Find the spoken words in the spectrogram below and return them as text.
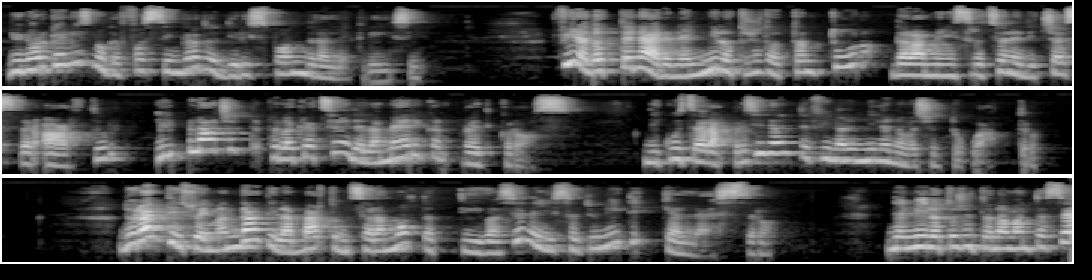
di un organismo che fosse in grado di rispondere alle crisi fino ad ottenere nel 1881 dall'amministrazione di Chester Arthur il placet per la creazione dell'American Red Cross, di cui sarà presidente fino al 1904. Durante i suoi mandati la Barton sarà molto attiva sia negli Stati Uniti che all'estero. Nel 1896,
